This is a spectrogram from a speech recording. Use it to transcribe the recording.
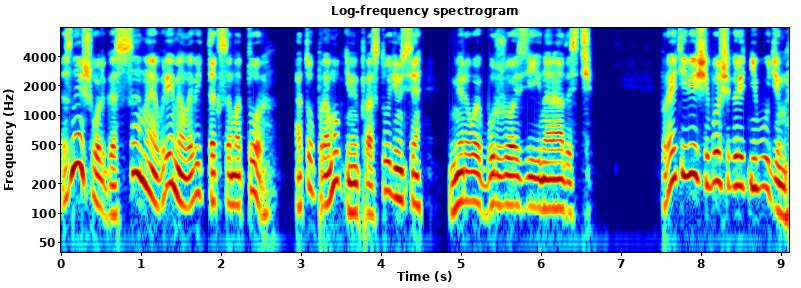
Знаешь, Ольга, самое время ловить таксомотор, а то промокнем и простудимся, мировой буржуазии на радость. Про эти вещи больше говорить не будем,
